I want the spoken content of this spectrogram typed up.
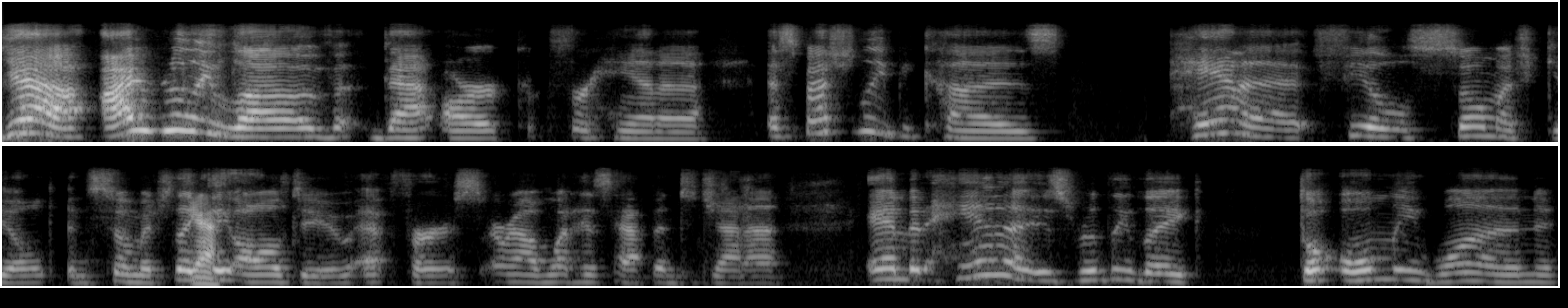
Yeah, I really love that arc for Hannah, especially because Hannah feels so much guilt and so much like yes. they all do at first around what has happened to Jenna, and that Hannah is really like the only one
